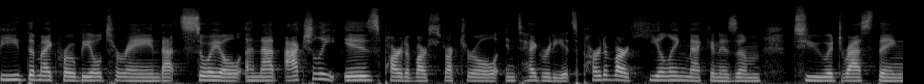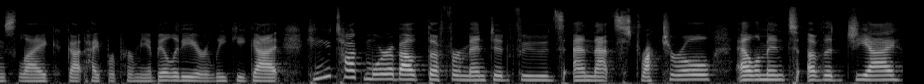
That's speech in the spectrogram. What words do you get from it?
feed the microbial terrain, that soil, and that actually is part of our structural integrity. It's part of our healing mechanism to address things like gut hyperpermeability or leaky gut. Can you talk more about the fermented foods and that structural element of the GI?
